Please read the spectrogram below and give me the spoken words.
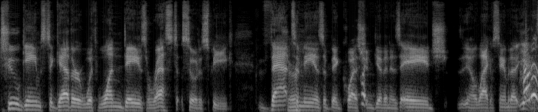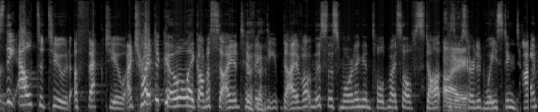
two games together with one day's rest, so to speak? That Sure. to me is a big question given his age, you know, lack of stamina. How Yeah. does the altitude affect you? I tried to go like on a scientific deep dive on this this morning and told myself stop because I, I- started wasting time.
